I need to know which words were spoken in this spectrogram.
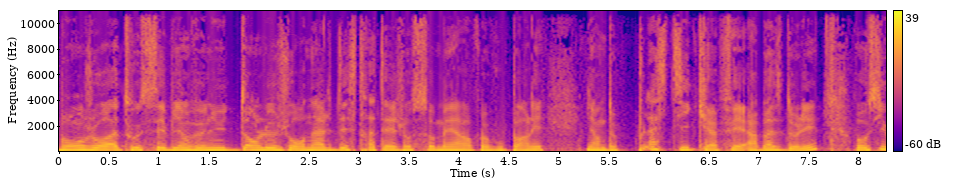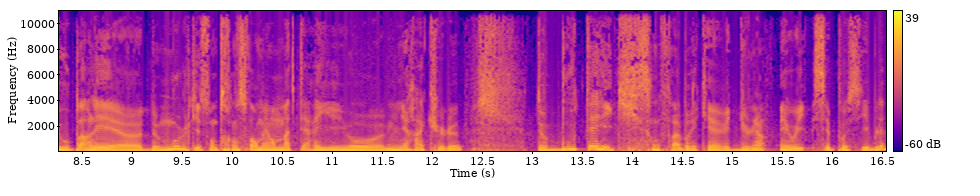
Bonjour à tous et bienvenue dans le journal des stratèges au sommaire. On va vous parler bien de plastique fait à base de lait. On va aussi vous parler euh, de moules qui sont transformés en matériaux euh, miraculeux, de bouteilles qui sont fabriquées avec du lin. Et oui, c'est possible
